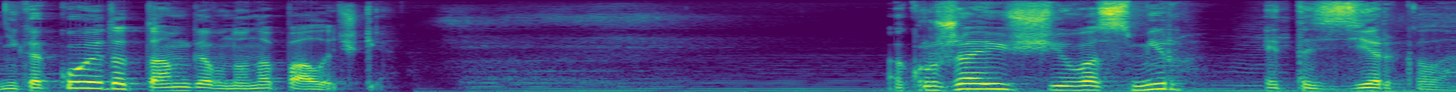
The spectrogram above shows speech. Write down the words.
не какое-то там говно на палочке. Окружающий вас мир – это зеркало,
